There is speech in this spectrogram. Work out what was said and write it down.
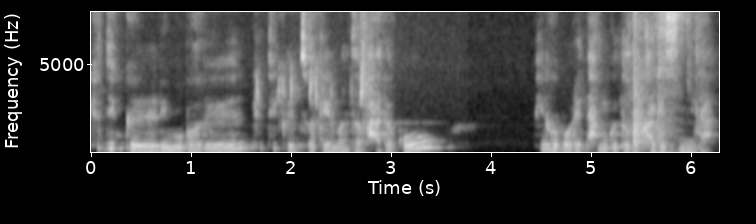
큐티클 리무버를 큐티클 쪽에 먼저 바르고 핑거볼에 담그도록 하겠습니다.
